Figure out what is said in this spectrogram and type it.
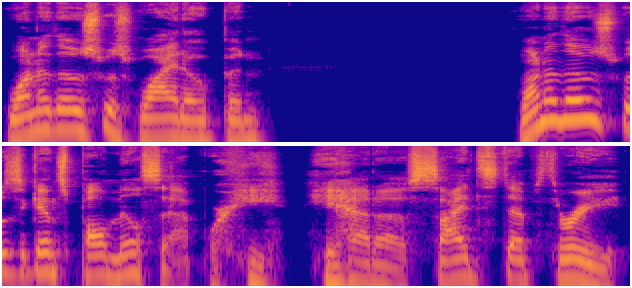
One of those was wide open. One of those was against Paul Millsap, where he, he had a sidestep three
